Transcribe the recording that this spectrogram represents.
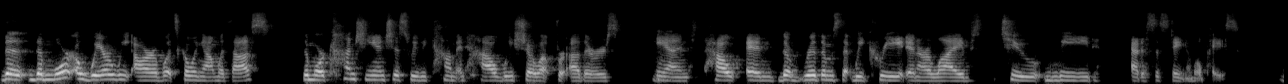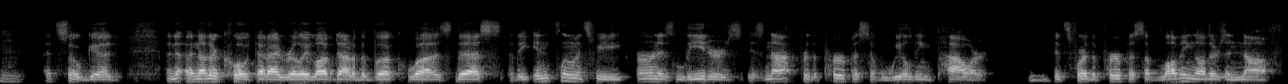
the the more aware we are of what's going on with us, the more conscientious we become in how we show up for others mm. and how and the rhythms that we create in our lives to lead at a sustainable pace. Mm, that's so good. And another quote that I really loved out of the book was this The influence we earn as leaders is not for the purpose of wielding power, mm. it's for the purpose of loving others enough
